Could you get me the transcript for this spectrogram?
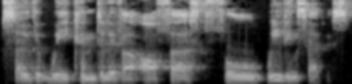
so that we can deliver our first full weeding service.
